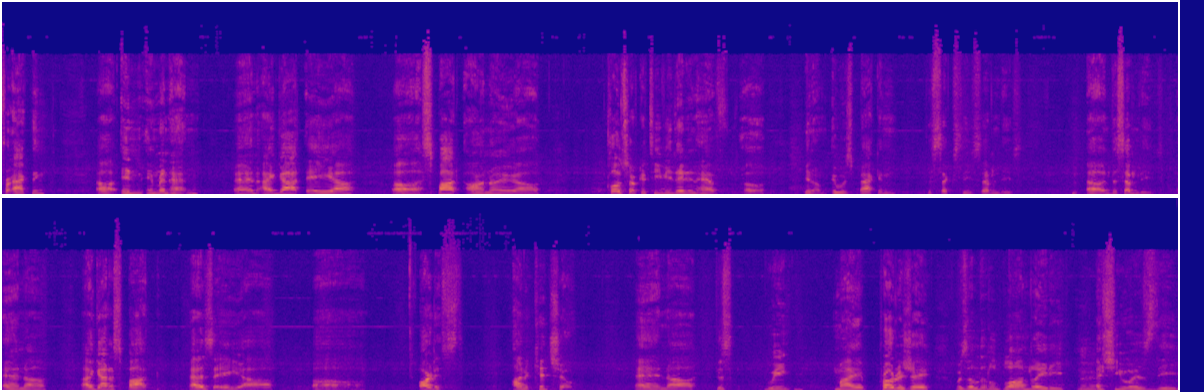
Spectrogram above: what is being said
for acting uh, in in Manhattan, and I got a uh, spot on a uh, closed circuit TV. They didn't have, uh, you know, it was back in the '60s, '70s, uh, the '70s, and uh, I got a spot as a uh, uh, artist on a kids show. And uh, this we my protege was a little blonde lady and she was the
